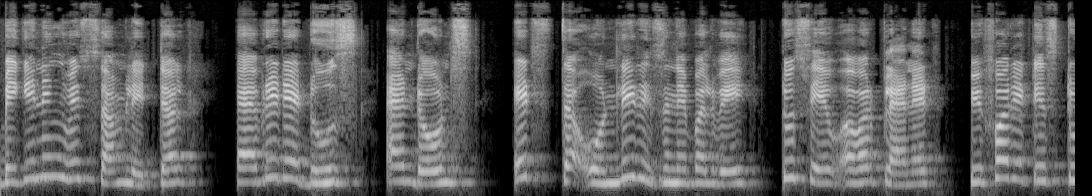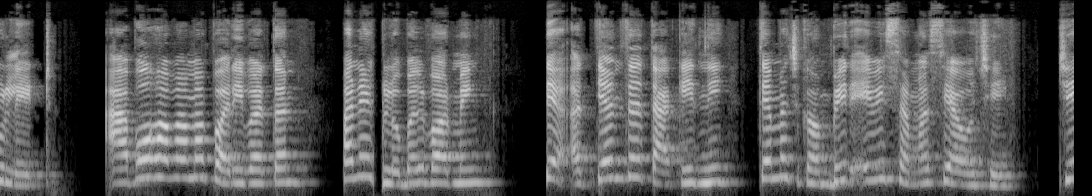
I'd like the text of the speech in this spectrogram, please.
beginning with some little everyday do's and don'ts. It's the only reasonable way to save our planet before it is too late. આબોહવામાં પરિવર્તન અને ગ્લોબલ વોર્મિંગ તે અત્યંત તાકીદની તેમજ ગંભીર એવી સમસ્યાઓ છે, જે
